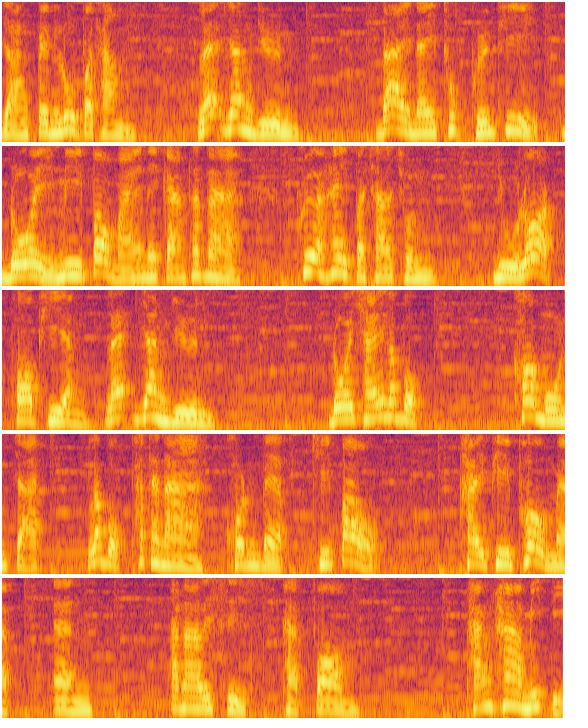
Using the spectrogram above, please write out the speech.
อย่างเป็นรูปธรรม และยั่งยืน ได้ในทุกพื้นที่โดยมีเป้าหมายในการพัฒนา เพื่อให้ประชาชน อยู่รอดพอเพียงและยั่งยืน โดยใช้ระบบข้อมูลจาก ระบบพัฒนาคนแบบชี้เป้า Thai People Map and Analysis Platform ทั้ง 5 มิติ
